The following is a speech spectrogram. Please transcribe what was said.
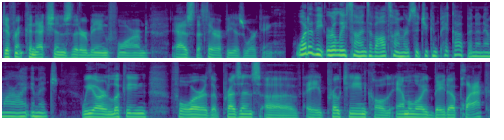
different connections that are being formed as the therapy is working. What are the early signs of Alzheimer's that you can pick up in an MRI image? We are looking for the presence of a protein called amyloid beta plaque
